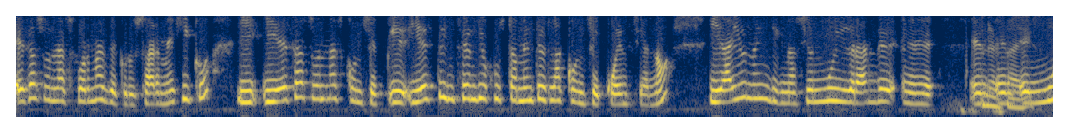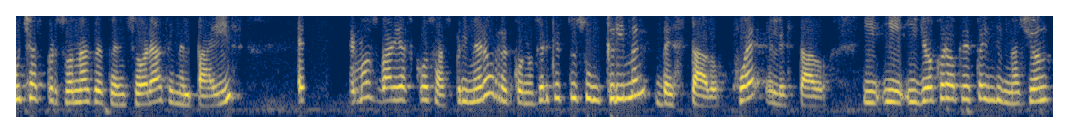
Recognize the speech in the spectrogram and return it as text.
esas son las formas de cruzar México y, y esas son las y este incendio justamente es la consecuencia, ¿no? Y hay una indignación muy grande eh, en, muchas personas defensoras en el país. Tenemos varias cosas. Primero, reconocer que esto es un crimen de Estado, fue el Estado. Y, y, yo creo que esta indignación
